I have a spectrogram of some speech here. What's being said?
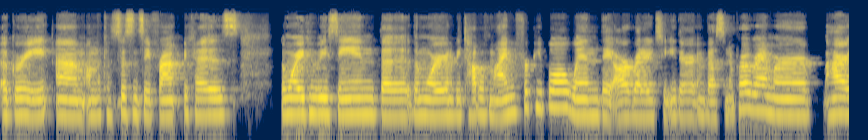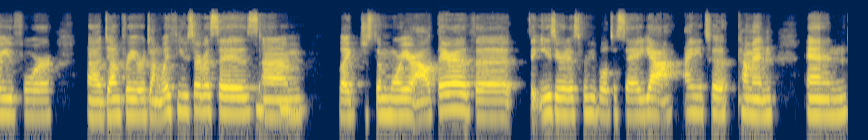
agree um, on the consistency front because the more you can be seen, the the more you're going to be top of mind for people when they are ready to either invest in a program or hire you for uh, done for you or done with you services. Mm-hmm. Um, like just the more you're out there, the the easier it is for people to say, yeah, I need to come in and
